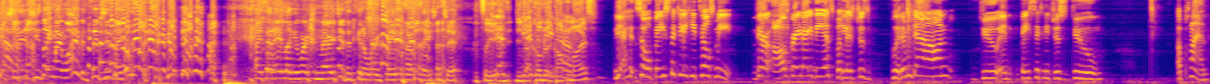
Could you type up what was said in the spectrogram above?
no. She- she's like my wife, except she's my sister. I said, hey, look, it works in marriages. It's going to work great in our relationship. So you, does- did he y'all come to a doesn't no. compromise? Yeah, so basically he tells me they're all great ideas, but let's just put them down, do and basically just do a plan.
